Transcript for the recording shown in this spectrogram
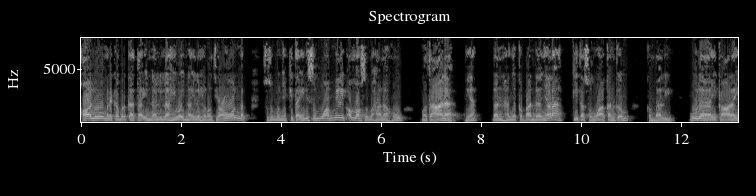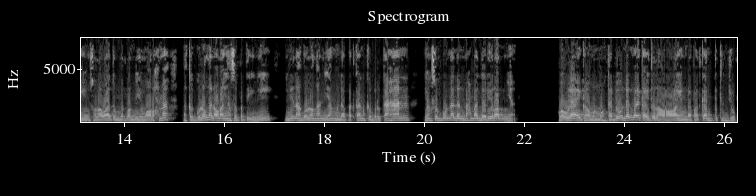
qalu mereka berkata inna lillahi wa inna ilaihi raji'un sesungguhnya kita ini semua milik Allah Subhanahu wa taala ya dan hanya kepadanya lah kita semua akan kembali. Ulaika alaihim salawatun min rabbihim wa rahmah. Maka golongan orang yang seperti ini, inilah golongan yang mendapatkan keberkahan yang sempurna dan rahmat dari Rabbnya. Wa ulaika humul muhtadun dan mereka itulah orang-orang yang mendapatkan petunjuk.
